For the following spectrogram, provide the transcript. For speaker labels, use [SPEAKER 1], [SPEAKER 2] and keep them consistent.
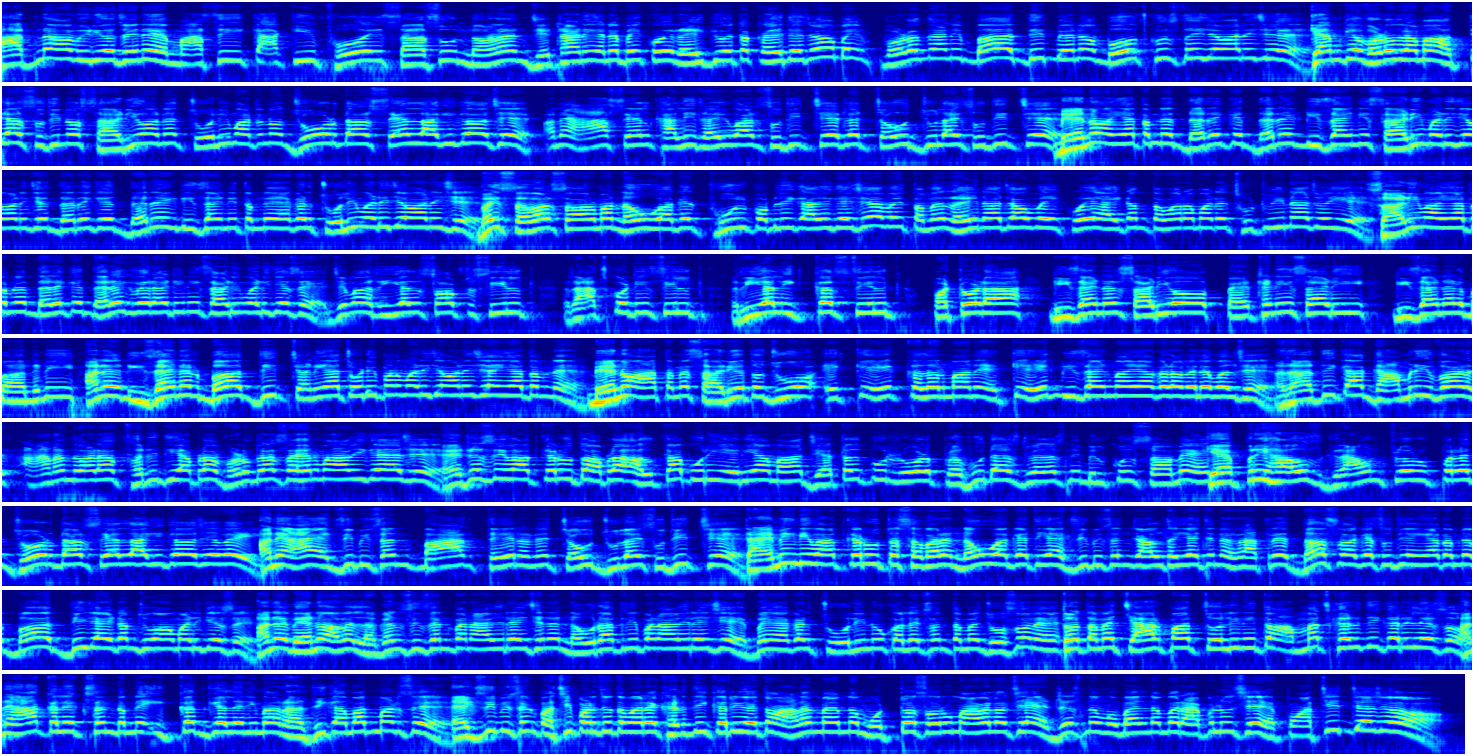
[SPEAKER 1] આજના આ વીડિયો જોઈને માસી, કાકી, ફોઈ, સાસુ, નણંદ, જેઠાણી અને ભાઈ કોઈ રહી ગયું હોય તો કહી દેજો, ભાઈ. વડોદરાની બધી જ બહેનો બહુ જ ખુશ થઈ જવાની છે. કેમ કે વડોદરામાં અત્યાર સુધીનો સાડીઓ અને ચોલી માટેનો જોરદાર સેલ લાગી ગયો છે અને આ સેલ ખાલી રવિવાર સુધી જ છે એટલે ચૌદ જુલાઈ સુધી જ છે. બહેનો, અહીંયા તમને દરેકે દરેક ડિઝાઇનની સાડી મળી જવાની છે, દરેકે દરેક ડિઝાઇનની તમને આગળ ચોલી મળી જવાની છે. ભાઈ, સવાર સવારમાં નવ વાગે ફૂલ પબ્લિક આવી ગઈ છે, ભાઈ. તમે રહી ના જાઓ, ભાઈ. કોઈ આઈટમ તમારા માટે છૂટવી ના જોઈએ. સાડીમાં અહીંયા તમને દરેકે દરેક વેરાયટીની સાડી મળી જશે. જેમાં real soft silk Rajkoti silk real ikat silk Patola, designer સાડીઓ પેઠણી સાડી, ડિઝાઇનર બાંધણી અને ડિઝાઇનર બધી જ ચણિયા ચોળી પણ મળી જવાની છે અહીંયા તમને. બહેનો, આ તમે સાડીઓ તો જુઓ, એક કે એક કલરમાં અને એક કે એક ડિઝાઇનમાં અહીંયા આગળ અવેલેબલ છે. રાધિકા ગામડી વડ, આણંદવાડા ફરીથી આપણા વડોદરા શહેરમાં આવી ગયા છે. એડ્રેસની વાત કરું તો આપણા અલકાપુરી એરિયામાં જેતલપુર રોડ પ્રભુદાસ જ્વેલર્સની બિલકુલ સામે કેપ્રી હાઉસ ગ્રાઉન્ડ ફ્લોર ઉપર જ જોરદાર સેલ લાગી ગયો છે ભાઈ. અને આ એક્ઝિબિશન બાર, તેર અને ચૌદ જુલાઈ સુધી જ છે. ટાઈમિંગની વાત કરું તો સવારે નવ વાગ્યાથી એક્ઝિબિશન ચાલુ થઈ જાય છે ને રાત્રે દસ વાગ્યા સુધી અહીંયા તમને બધી જ આઈટમ જોવા મળી જશે. અને બહેનો, હવે લગ્ન સિઝન પણ આવી રહી છે ને નવરાત્રી પણ આવી રહી છે. ભાઈ, આગળ ચોલીનું કલેક્શન તમે જોશો ને, તો તમે ચાર પાંચ ચોલીની તો આમ જ ખરીદી કરી લેશો. અને આ કલેક્શન તમને એક જ ગેલેરીમાં રાધિકામાં જ મળશે. એક્ઝિબિશન પછી પણ જો તમારે ખરીદી કરવી હોય તો આણંદમાં એમનો મોટો શોરૂમ આવેલો છે. એડ્રેસ ને મોબાઈલ નંબર આપેલું છે. પહોંચી જ જજો.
